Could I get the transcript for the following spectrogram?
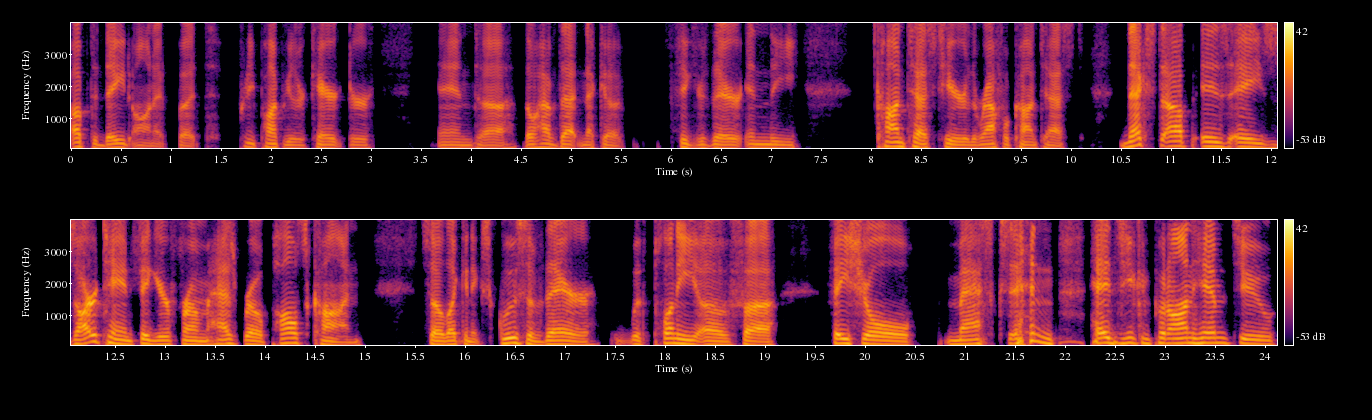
up to date on it but pretty popular character. And uh they'll have that NECA figure there in the contest here the raffle contest. Next up is a Zartan figure from Hasbro PulseCon. So, like an exclusive there with plenty of uh, facial masks and heads you can put on him to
